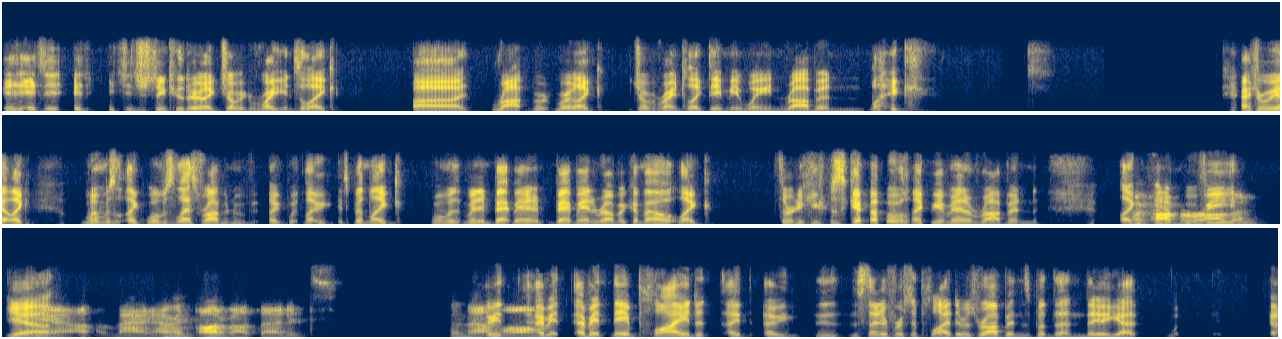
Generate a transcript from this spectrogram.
it's it's, it's, it's interesting too. They're like jumping right into like uh Rob, we're like jumping right into like Damian Wayne, Robin, like after we got like when was like when was the last Robin movie? Like like it's been like when was when did Batman Batman and Robin come out? Like 30 years ago. like we haven't had a Robin like a in a movie. Robin. Yeah. Yeah, man, I haven't thought about that. It's been that I mean, long. I mean, I mean, they implied, I, I, the Snyder verse implied there was Robins, but then they got uh,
